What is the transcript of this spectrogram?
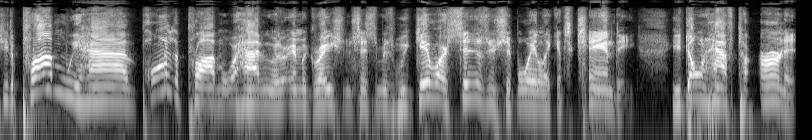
see the problem we have. Part of the problem we're having with our immigration system is we give our citizenship away like it's candy. You don't have to earn it.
